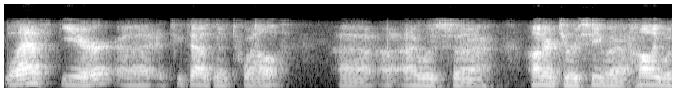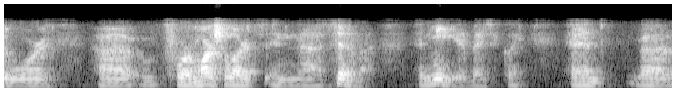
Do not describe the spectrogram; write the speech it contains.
Last year, uh, 2012, uh, I was uh, honored to receive a Hollywood Award uh, for martial arts in uh, cinema and media, basically. And uh,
